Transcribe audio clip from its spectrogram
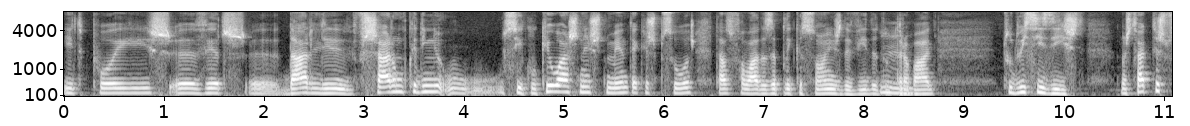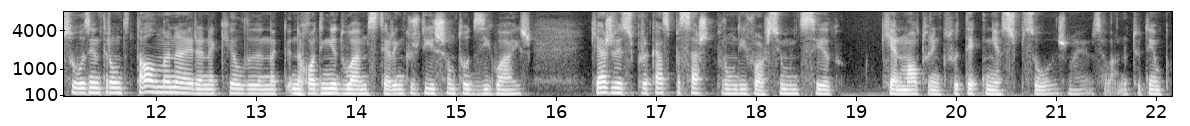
e depois uh, veres, uh, dar-lhe, fechar um bocadinho o, o, ciclo. O que eu acho neste momento é que as pessoas, estás a falar das aplicações, da vida, do hum. trabalho, tudo isso existe. Mas de facto as pessoas entram de tal maneira naquele, na, na rodinha do hamster em que os dias são todos iguais, que às vezes por acaso passaste por um divórcio muito cedo que é numa altura em que tu até conheces pessoas, não é? Sei lá, no teu tempo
